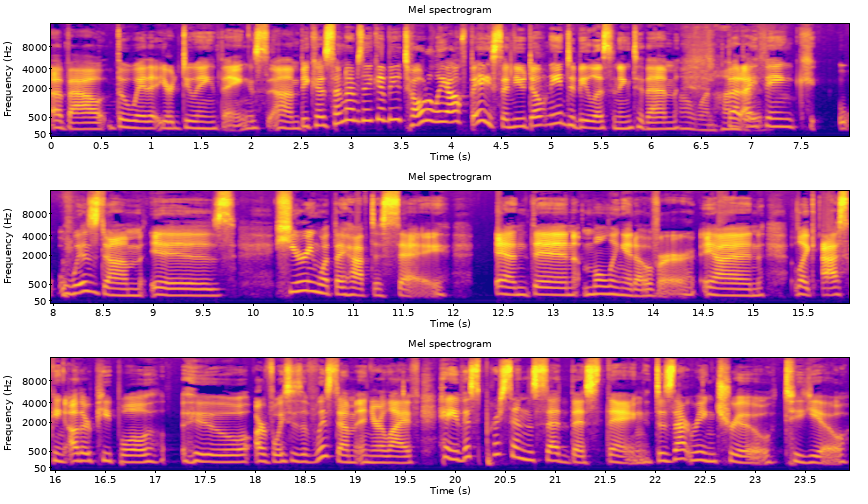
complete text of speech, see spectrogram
about the way that you're doing things um, because sometimes they can be totally off base and you don't need to be listening to them. Oh, 100. But I think wisdom is hearing what they have to say and then mulling it over and like asking other people who are voices of wisdom in your life hey this person said this thing. Does that ring true to you?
